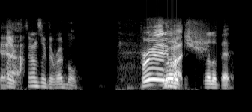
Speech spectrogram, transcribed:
yeah, like, sounds like the Red Bull. pretty little, much. A little bit.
